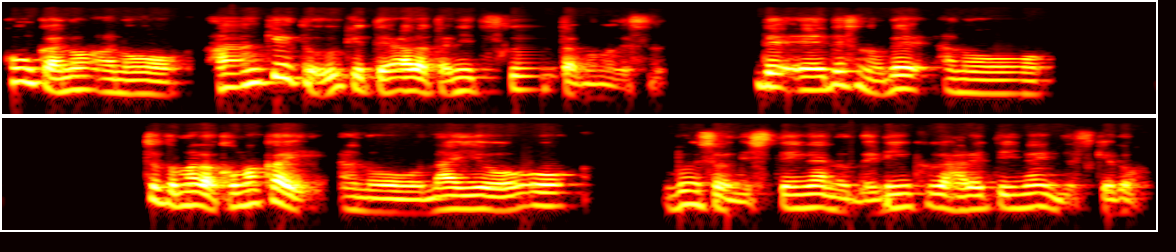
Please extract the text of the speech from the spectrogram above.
今回のあのアンケートを受けて新たに作ったものです。で、ですので、あのちょっとまだ細かいあの内容を文章にしていないので、リンクが貼れていないんですけど、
